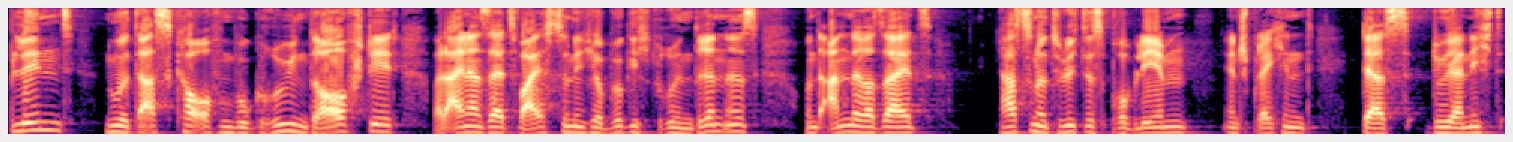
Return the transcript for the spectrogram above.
blind nur das kaufen, wo grün draufsteht, weil einerseits weißt du nicht, ob wirklich grün drin ist und andererseits hast du natürlich das Problem entsprechend, dass du ja nicht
